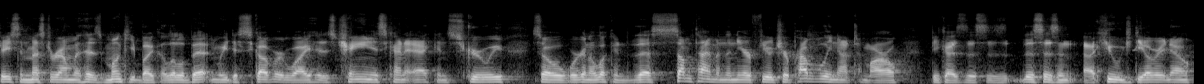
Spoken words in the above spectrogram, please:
Jason messed around with his monkey bike a little bit and we discovered why his chain is kind of acting screwy. So we're gonna look into this sometime in the near future, probably not tomorrow because this is this isn't a huge deal right now.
